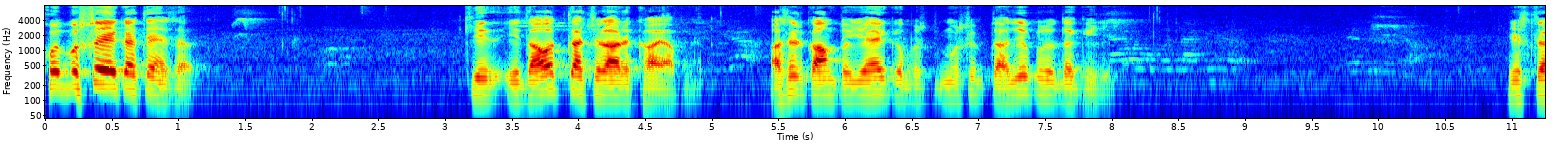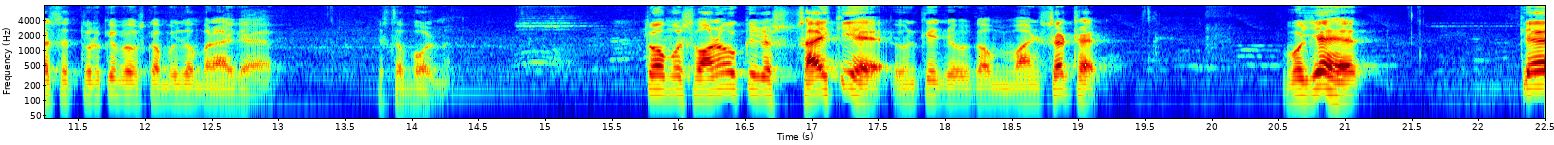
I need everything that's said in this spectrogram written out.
خود مجھ سے یہ کہتے ہیں سر کہ یہ دعوت کیا چلا رکھا ہے آپ نے اصل کام تو یہ ہے کہ مصرف تہذیب کو زندہ کیجیے جس طرح سے ترکی میں اس کا بجو بنایا گیا ہے استنبول میں تو مسلمانوں کی جو سائیکی ہے ان کی جو مائنڈ سیٹ ہے وہ یہ ہے کہ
